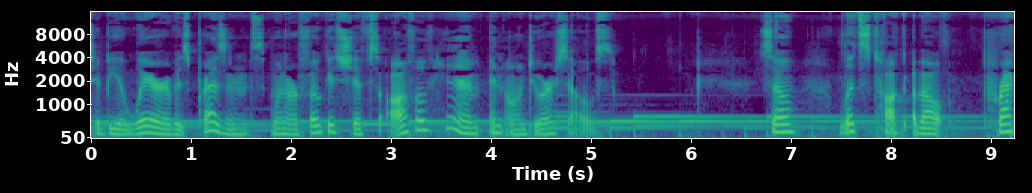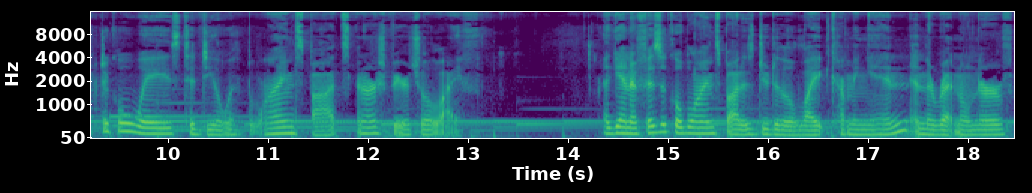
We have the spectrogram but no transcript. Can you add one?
to be aware of His presence when our focus shifts off of Him and onto ourselves. So, let's talk about practical ways to deal with blind spots in our spiritual life. Again, a physical blind spot is due to the light coming in and the retinal nerve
